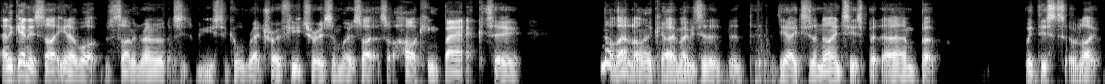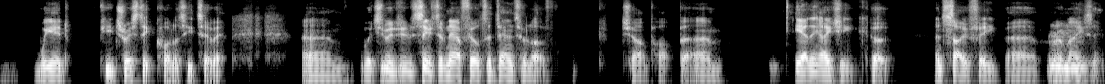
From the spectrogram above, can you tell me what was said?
and again, it's like you know what Simon Reynolds used to call retrofuturism, where it's like sort of harking back to not that long ago, maybe to the, the, 80s or 90s, but um, but with this sort of like weird futuristic quality to it, um, which, which, seems to have now filtered down to a lot of chart pop. But um, yeah, I think A.G. Cook and Sophie uh, were mm. amazing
